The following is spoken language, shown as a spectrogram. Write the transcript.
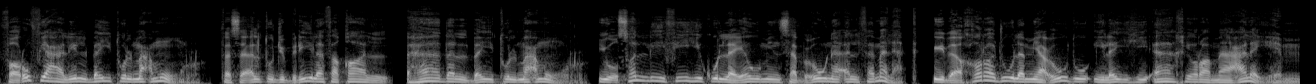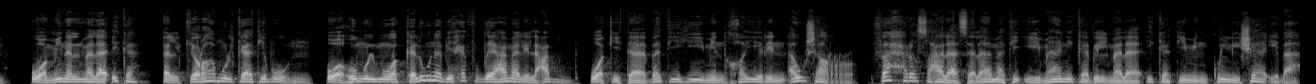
فرفع للبيت المعمور. فسألت جبريل فقال هذا البيت المعمور يصلي فيه كل يوم سبعون ألف ملك إذا خرجوا لم يعودوا إليه آخر ما عليهم. ومن الملائكة الكرام الكاتبون وهم الموكلون بحفظ عمل العبد وكتابته من خير أو شر فاحرص على سلامة إيمانك بالملائكة من كل شائبة.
